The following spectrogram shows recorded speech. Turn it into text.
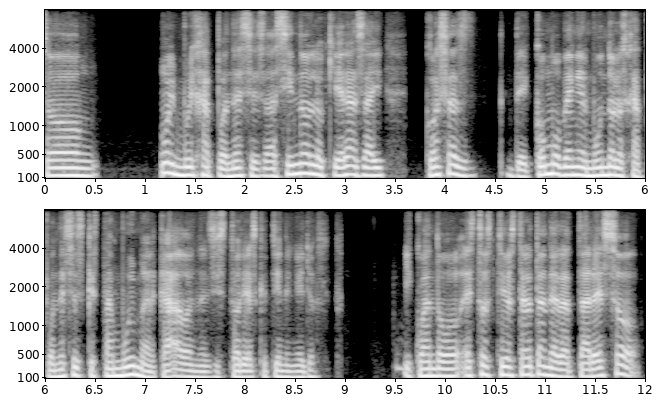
son muy, muy japoneses. Así no lo quieras, hay cosas de cómo ven el mundo los japoneses que están muy marcados en las historias que tienen ellos. Y cuando estos tíos tratan de adaptar eso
